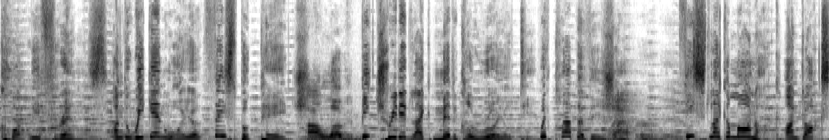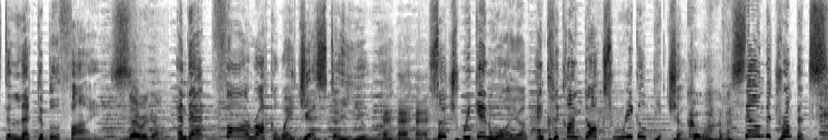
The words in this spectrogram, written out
courtly friends on the Weekend Warrior Facebook page. I'll love it. Be treated like medical royalty with Clappervision. Feast like a monarch on Doc's delectable finds. There we go. And that far rockaway jester humor. Search Weekend Warrior and click on Doc's regal picture. Cool. Sound the trumpets.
